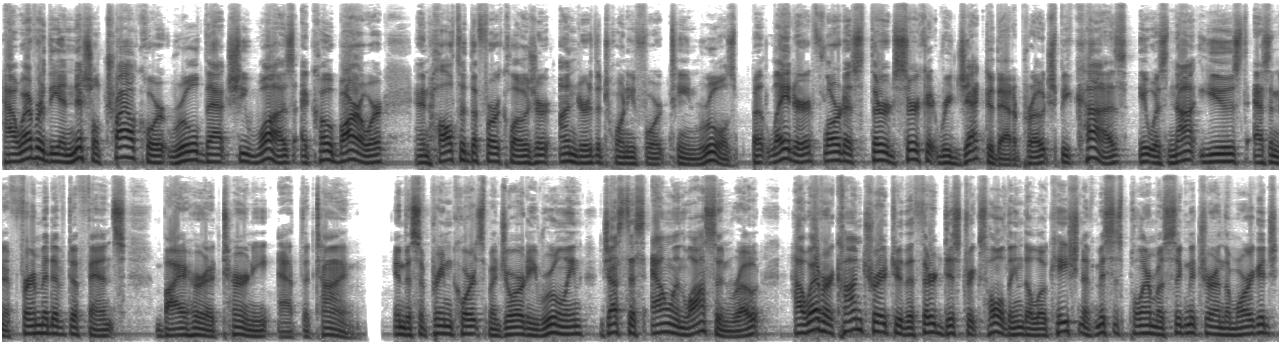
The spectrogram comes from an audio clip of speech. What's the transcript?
However, the initial trial court ruled that she was a co borrower and halted the foreclosure under the 2014 rules. But later, Florida's Third Circuit rejected that approach because it was not used as an affirmative defense by her attorney at the time. In the Supreme Court's majority ruling, Justice Alan Lawson wrote, However, contrary to the third district's holding, the location of Mrs. Palermo's signature on the mortgage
